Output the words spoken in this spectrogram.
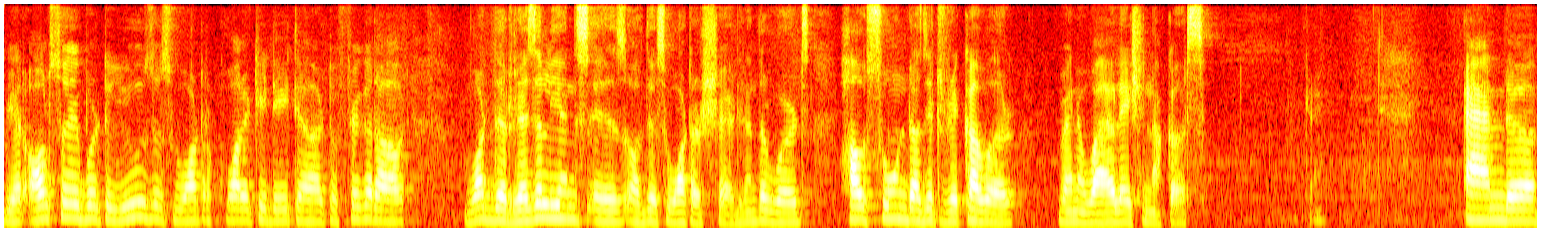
we are also able to use this water quality data to figure out what the resilience is of this watershed. In other words, how soon does it recover when a violation occurs. Okay. And uh,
